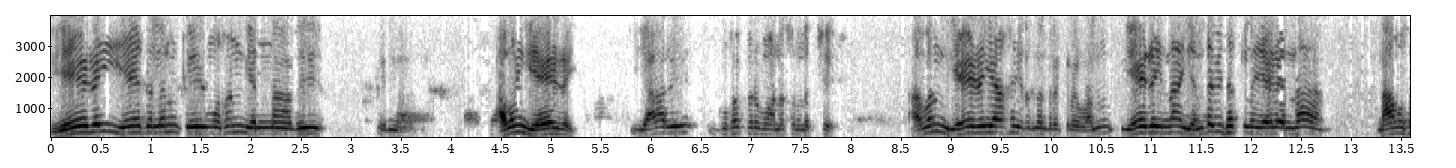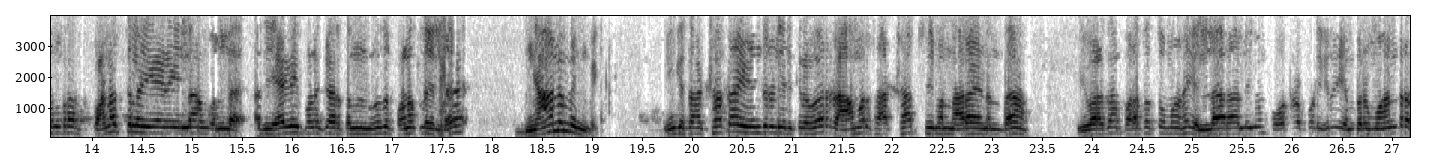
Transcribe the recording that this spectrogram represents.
ஏழை ஏதலன் கீழ்மகன் என்னாது? என்ன? அவன் ஏழை. யாரு? குகப்பெருமான சொல்லச்சு அவன் ஏழையாக இருந்திருக்கிறவன். ஏழைன்னா எந்த விதத்துல ஏழைன்னா நாம சொல்ற பணத்துல ஏழை எல்லாம் அல்ல. அது ஏழை பணக்காரத்தன்றது பணத்துல இல்ல. ஞானமின்மை. இங்க சாட்சாத்தா எழுந்தருள் இருக்கிறவர் ராமர். சாட்சாத் ஸ்ரீமன் நாராயணன் தான். இவாள் தான் பரதத்துவமாக எல்லாராலையும் போற்றப்படுகிற எம்பெருமான்ற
